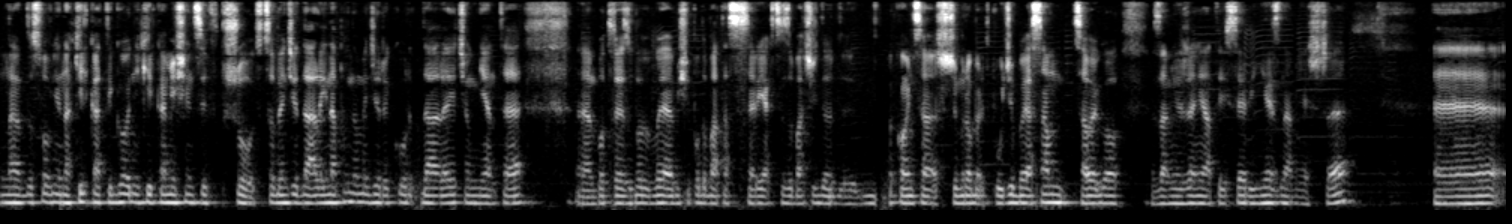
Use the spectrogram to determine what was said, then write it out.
na, dosłownie na kilka tygodni, kilka miesięcy w przód, co będzie dalej. Na pewno będzie rekord dalej ciągnięte, e, bo to jest, bo ja mi się podoba ta seria, chcę zobaczyć do, do końca, z czym Robert pójdzie, bo ja sam całego zamierzenia tej serii nie znam jeszcze. E,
